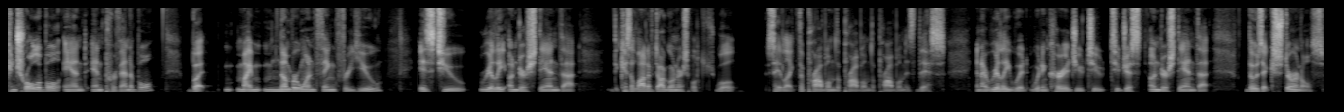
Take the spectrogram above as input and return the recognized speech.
controllable and and preventable. But my number one thing for you is to really understand that because a lot of dog owners will will say like the problem the problem the problem is this. And I really would would encourage you to to just understand that those externals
